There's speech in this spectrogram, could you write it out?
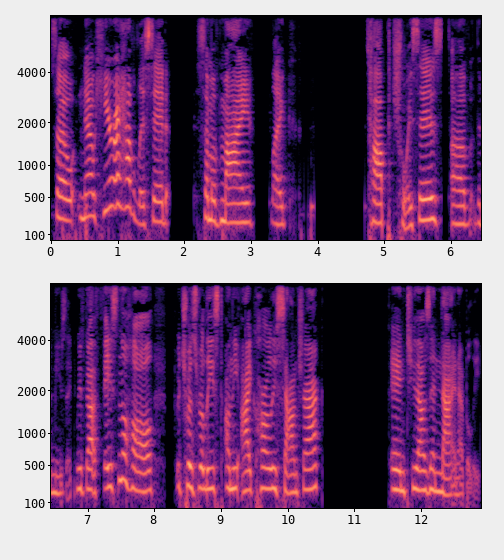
So now here I have listed some of my like top choices of the music. We've got Face in the Hole, which was released on the iCarly soundtrack in 2009, I believe.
